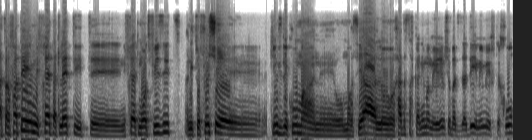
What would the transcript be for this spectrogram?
הצרפתים נבחרת אתלטית, אה, נבחרת מאוד פיזית, אני צופה שקינגסלי קומן אה, או מרסיאל או אחד השחקנים המהירים שבצדדים, אם יפתחו,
